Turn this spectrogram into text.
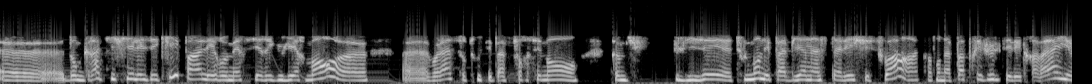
euh, donc gratifier les équipes, hein, les remercier régulièrement. Euh, euh, voilà, surtout c'est pas forcément comme tu, le disais, tout le monde n'est pas bien installé chez soi. Hein, quand on n'a pas prévu le télétravail,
